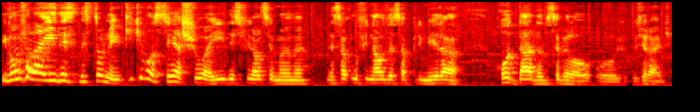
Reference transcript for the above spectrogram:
E vamos falar aí desse, desse torneio. O que, que você achou aí desse final de semana, nessa, no final dessa primeira rodada do CBLOL, o, o Gerard?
